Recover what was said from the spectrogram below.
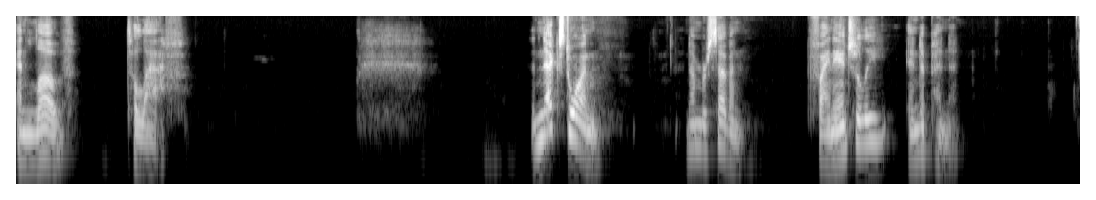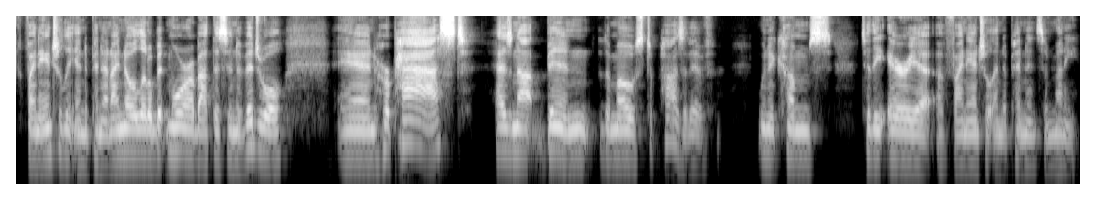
and love to laugh. The next one, number seven, financially independent. Financially independent. I know a little bit more about this individual, and her past has not been the most positive when it comes to the area of financial independence and money.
